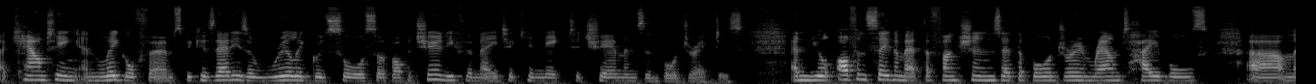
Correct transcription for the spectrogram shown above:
accounting and legal firms because that is a really good good source of opportunity for me to connect to chairmen and board directors. And you'll often see them at the functions, at the boardroom, round tables. Um,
